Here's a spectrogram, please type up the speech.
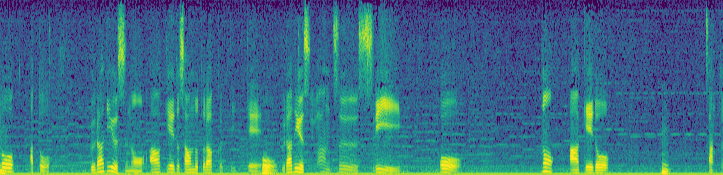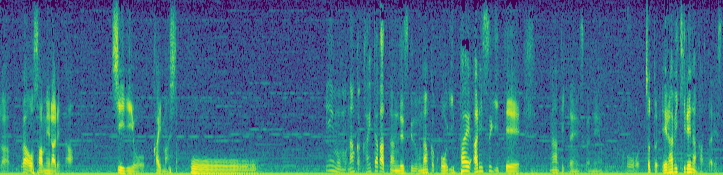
と、うん、あと、グラディウスのアーケードサウンドトラックって言って、グラディウス1、2、3、4のアーケードサントラが収められた CD を買いました。ゲームもなんか買いたかったんですけど、なんかこう、いっぱいありすぎて、なんて言ったらいいんですかね、こう、ちょっと選びきれなかったです。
